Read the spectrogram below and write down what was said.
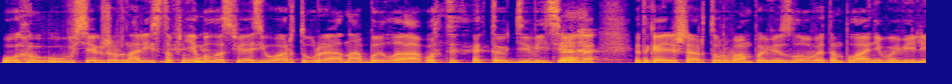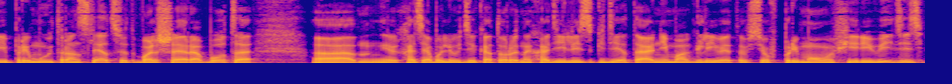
у, у всех журналистов не было связи, у Артура она была. Вот это удивительно. Это, конечно, Артур, вам повезло в этом плане. Вы вели прямую трансляцию, это большая работа. А, хотя бы люди, которые находились где-то, они могли это все в прямом эфире видеть.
